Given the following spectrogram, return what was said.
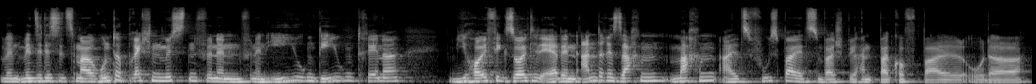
wenn, wenn Sie das jetzt mal runterbrechen müssten für einen, für einen E-Jugend, D-Jugendtrainer, wie häufig sollte er denn andere Sachen machen als Fußball, jetzt zum Beispiel Handball, Kopfball oder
